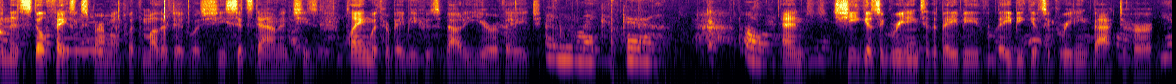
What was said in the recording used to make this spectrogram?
In the still face experiment, what the mother did was she sits down and she's playing with her baby who's about a year of age. I'm my girl. Oh, And she gives a greeting to the baby, the baby gives a greeting back to her. yeah.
